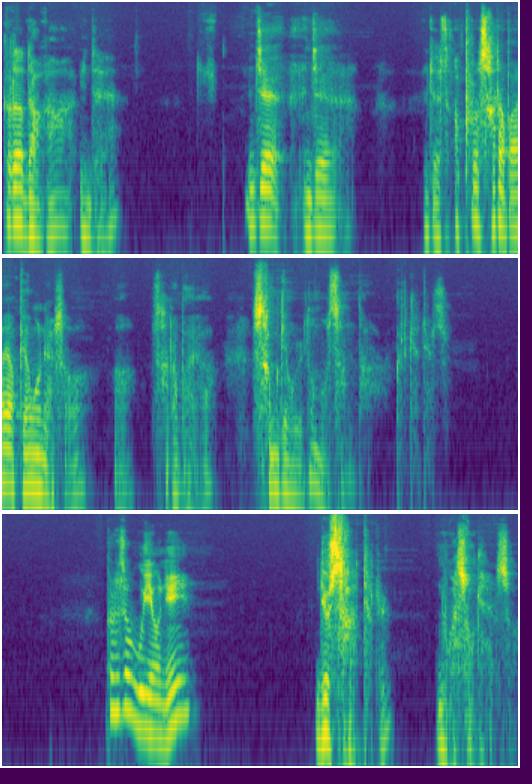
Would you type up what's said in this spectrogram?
그러다가 이제 이제 이제 이제 앞으로 살아봐야 병원에서 어, 살아봐야 3개월도 못 산다. 그렇게 됐어요. 그래서 우연히 뉴스타트를 누가 소개해서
